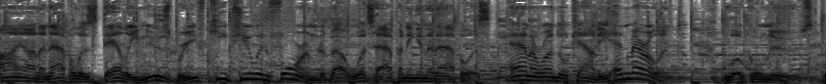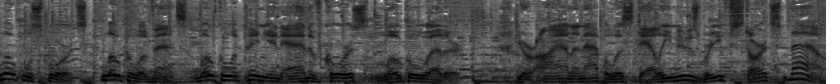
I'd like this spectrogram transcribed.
Eye on Annapolis daily news brief keeps you informed about what's happening in Annapolis, Anne Arundel County, and Maryland. Local news, local sports, local events, local opinion, and of course, local weather. Your Eye on Annapolis daily news brief starts now.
